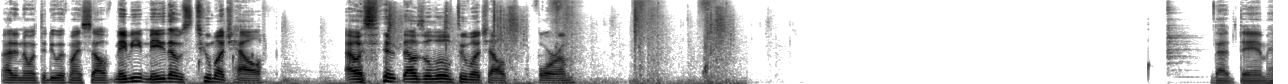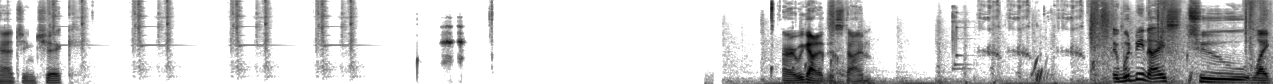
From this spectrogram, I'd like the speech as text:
I didn't know what to do with myself. Maybe maybe that was too much health. That was that was a little too much health for him. That damn hatching chick. Alright, we got it this time. It would be nice to, like,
